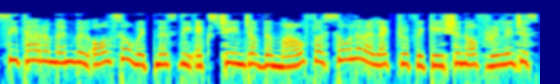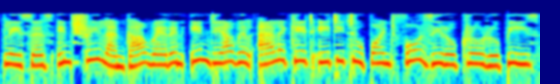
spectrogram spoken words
Sitharaman will also witness the exchange of the MOU for solar electrification of religious places in Sri Lanka wherein India will allocate 82.40 crore rupees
